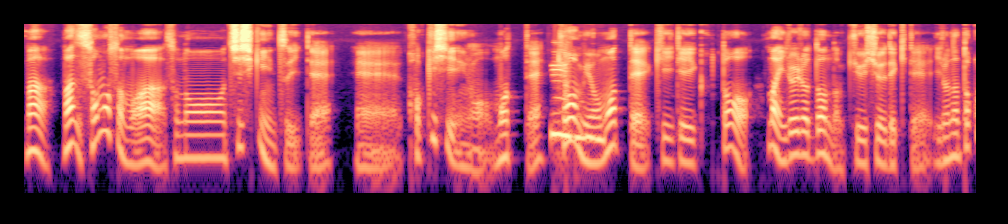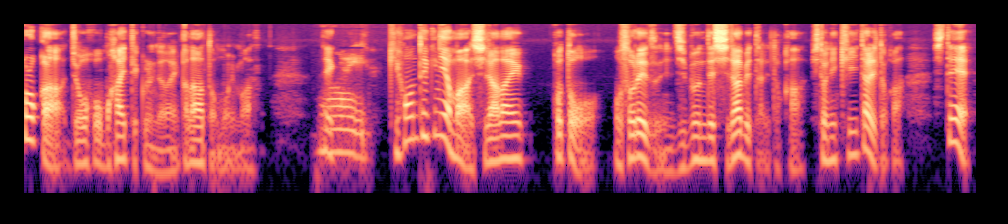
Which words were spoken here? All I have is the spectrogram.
まあ、まずそもそもは、その知識について、えー好奇心を持って、うん興味を持って聞いていくと、まあ、いろいろどんどん吸収できて、いろんなところから情報も入ってくるんじゃないかなと思います。ではい。基本的にはまあ、知らないことを恐れずに自分で調べたりとか、人に聞いたりとかして、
